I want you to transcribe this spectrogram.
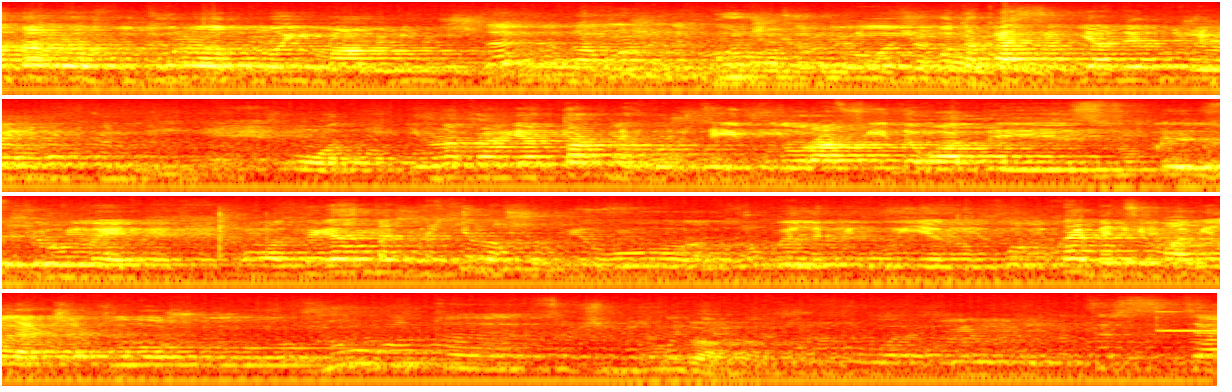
А там розбудура одної мами. Він Дехто, може не хоче, бо така сім'я не дуже, він був в тюрмі. От. І вона каже, я так не хочу цієї фотографії давати з, з тюрми. От. То я так хотіла, щоб його зробили під воєнну форму. Хай би цій мамі легше було, що Ну, от е, це вже ми Ну, потім да. говоримо. Це ця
